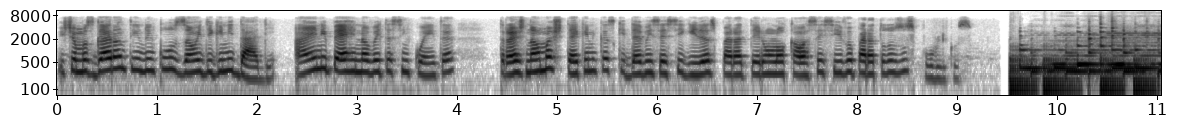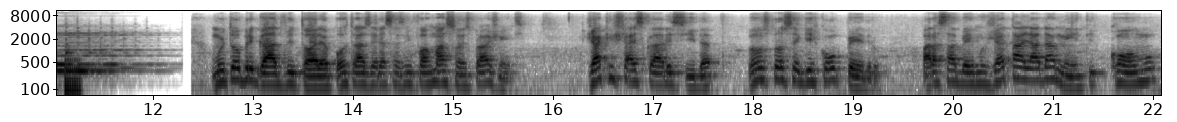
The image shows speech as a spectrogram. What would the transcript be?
estamos garantindo inclusão e dignidade. A NBR 9050 traz normas técnicas que devem ser seguidas para ter um local acessível para todos os públicos. Muito obrigado, Vitória, por trazer essas informações para a gente. Já que está esclarecida, vamos prosseguir com o Pedro, para sabermos detalhadamente como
